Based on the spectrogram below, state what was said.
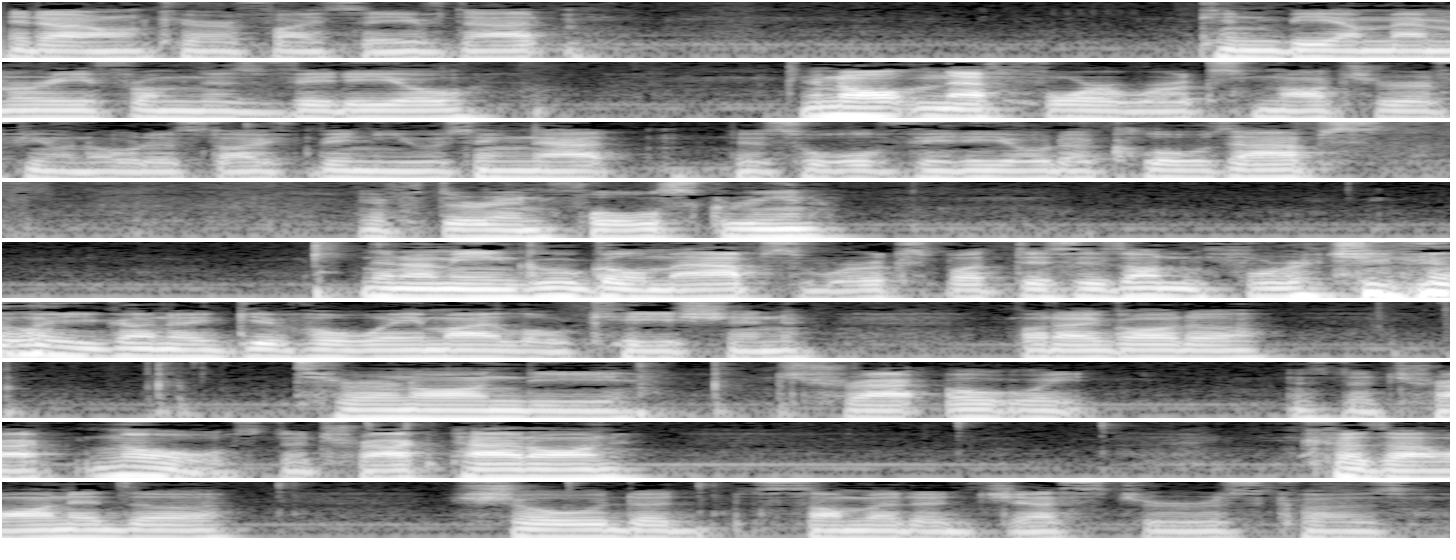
it. I don't care if I save that. Can be a memory from this video. And Alt and F4 works. Not sure if you noticed. I've been using that this whole video to close apps if they're in full screen. Then, I mean, Google Maps works, but this is unfortunately gonna give away my location. But I gotta turn on the track. Oh, wait. is the track no is the trackpad on because I wanted to show the some of the gestures because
